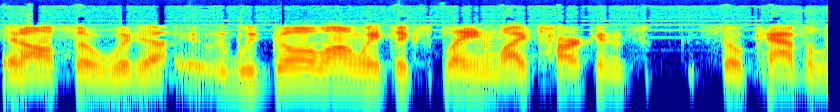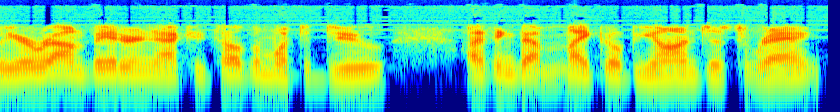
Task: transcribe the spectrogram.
It also would uh, it would go a long way to explain why Tarkin's so cavalier around Vader and actually tells him what to do. I think that might go beyond just rank.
